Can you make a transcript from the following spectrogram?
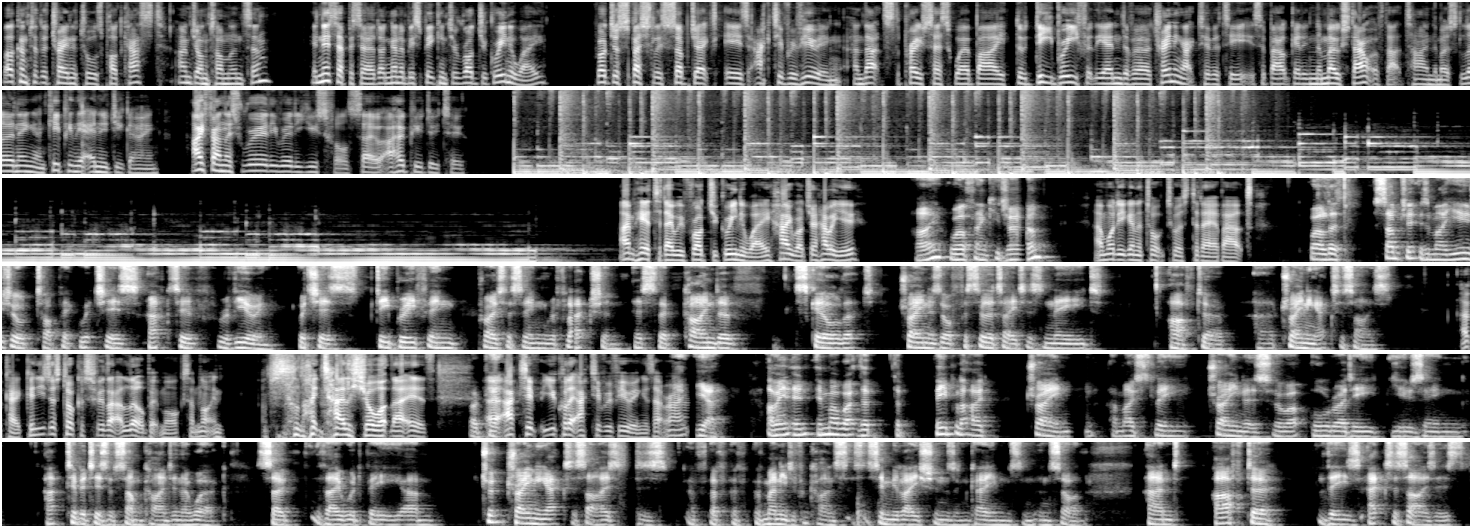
Welcome to the Trainer Tools podcast. I'm John Tomlinson. In this episode, I'm going to be speaking to Roger Greenaway. Roger's specialist subject is active reviewing, and that's the process whereby the debrief at the end of a training activity is about getting the most out of that time, the most learning, and keeping the energy going. I found this really, really useful, so I hope you do too. I'm here today with Roger Greenaway. Hi, Roger. How are you? Hi. Well, thank you, John. And what are you going to talk to us today about? Well, the subject is my usual topic, which is active reviewing, which is debriefing, processing, reflection. It's the kind of skill that trainers or facilitators need after uh, training exercise. Okay, can you just talk us through that a little bit more? Because I'm not in, I'm still not entirely sure what that is. Okay. Uh, active, you call it active reviewing, is that right? Yeah. I mean, in, in my work, the, the people that I train are mostly trainers who are already using activities of some kind in their work. So they would be um, tra- training exercises of, of, of, many different kinds, simulations and games and, and so on. And after these exercises,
